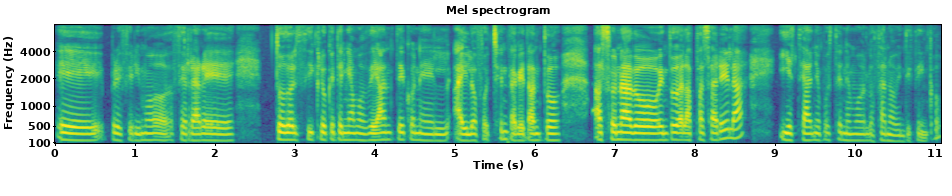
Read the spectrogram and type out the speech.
eh, preferimos cerrar eh, todo el ciclo que teníamos de antes con el I Love 80 que tanto ha sonado en todas las pasarelas y este año pues tenemos Lozano 25.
